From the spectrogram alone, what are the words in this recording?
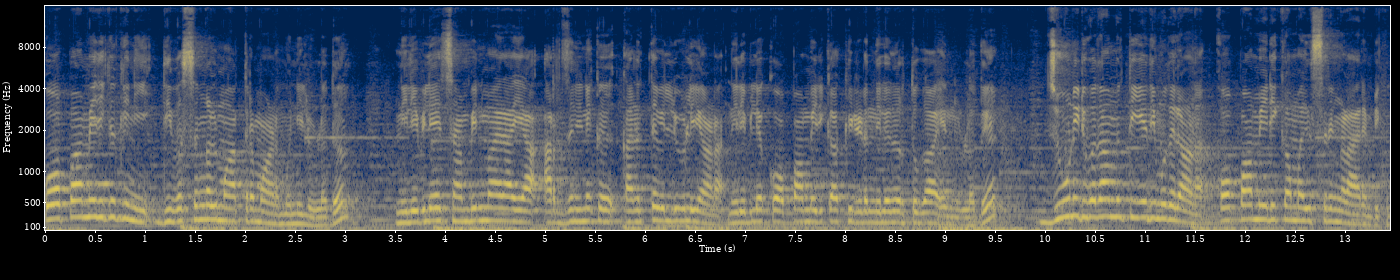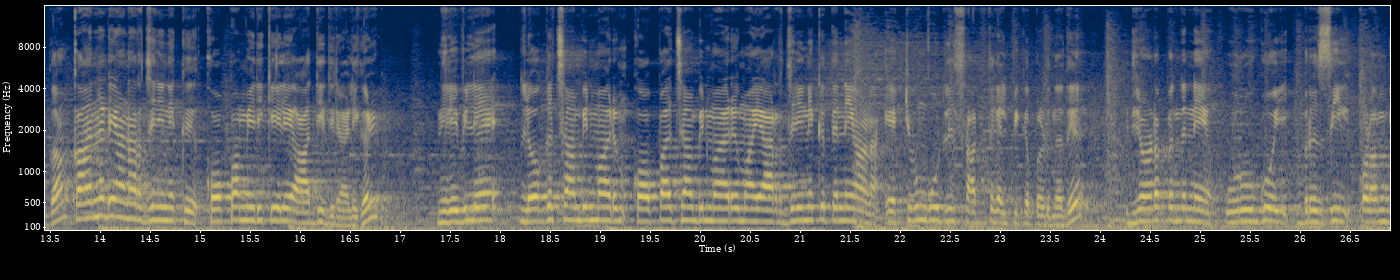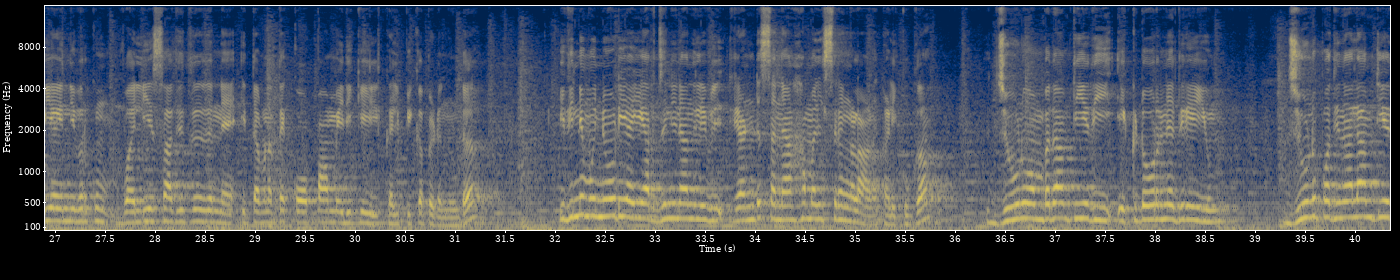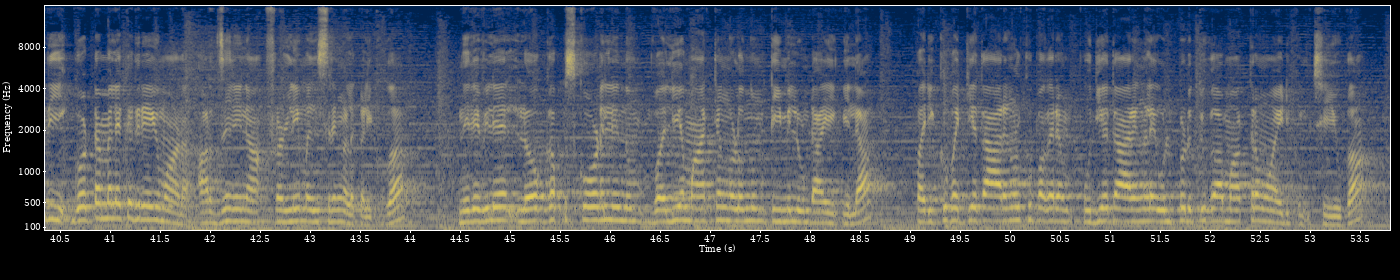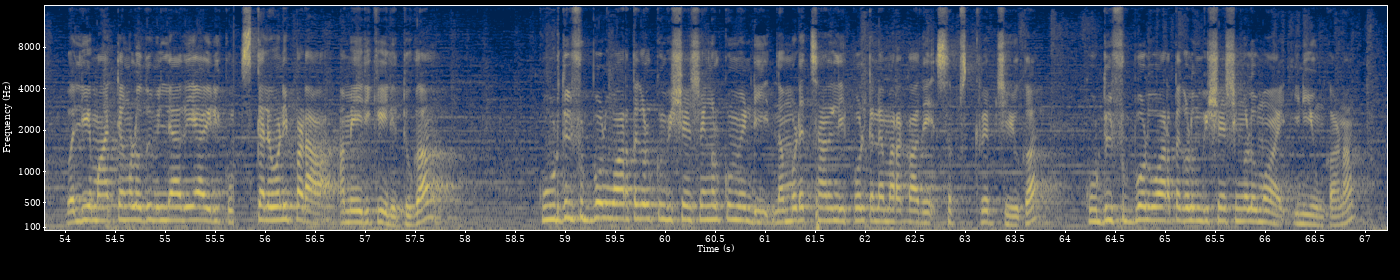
Copa അമേരിക്കയ്ക്ക് ഇനി ദിവസങ്ങൾ മാത്രമാണ് മുന്നിലുള്ളത്. നിലവിലെ ചാമ്പ്യന്മാരായ അർജന്റീനക്ക് കനത്ത വെല്ലുവിളിയാണ് നിലവിലെ കോപ്പ അമേരിക്ക കിരീടം നിലനിർത്തുക എന്നുള്ളത്. ജൂൺ ഇരുപതാം തീയതി മുതലാണ് കോപ്പ അമേരിക്ക മത്സരങ്ങൾ ആരംഭിക്കുക. കാനഡയാണ് അർജന്റീനക്ക് കോപ്പ അമേരിക്കയിലെ ആദ്യ എതിരാളികൾ. നിലവിലെ ലോക ചാമ്പ്യന്മാരും കോപ്പ ചാമ്പ്യന്മാരുമായ അർജന്റീനയ്ക്ക് തന്നെയാണ് ഏറ്റവും കൂടുതൽ സാധ്യത കൽപ്പിക്കപ്പെടുന്നത്. ഇതിനോടൊപ്പം തന്നെ ഉറുഗോയ് ബ്രസീൽ കൊളംബിയ എന്നിവർക്കും വലിയ സാധ്യത തന്നെ ഇത്തവണത്തെ കോപ്പ അമേരിക്കയിൽ കൽപ്പിക്കപ്പെടുന്നുണ്ട്. ഇതിന് മുന്നോടിയായി അർജന്റീന നിലവിൽ രണ്ട് സന്നാഹ മത്സരങ്ങളാണ് കളിക്കുക. ജൂൺ ഒമ്പതാം തീയതി എക്ഡോറിനെതിരെയും ജൂൺ പതിനാലാം തീയതി ഗോട്ടമലക്കെതിരെയുമാണ് അർജന്റീന ഫ്രണ്ട്ലി മത്സരങ്ങൾ കളിക്കുക. നിലവിലെ ലോകകപ്പ് സ്ക്വാഡിൽ നിന്നും വലിയ മാറ്റങ്ങളൊന്നും ടീമിൽ ഉണ്ടായേക്കില്ല. പരിക്കു പറ്റിയ താരങ്ങൾക്കു പകരം പുതിയ താരങ്ങളെ ഉൾപ്പെടുത്തുക മാത്രമായിരിക്കും ചെയ്യുക. വലിയ മാറ്റങ്ങളൊന്നുമില്ലാതെയായിരിക്കും സ്കലോണിപ്പട അമേരിക്കയിലെത്തുക. കൂടുതൽ ഫുട്ബോൾ വാർത്തകൾക്കും വിശേഷങ്ങൾക്കും വേണ്ടി നമ്മുടെ ചാനൽ ഇപ്പോൾ തന്നെ മറക്കാതെ സബ്സ്ക്രൈബ് ചെയ്യുക. കൂടുതൽ ഫുട്ബോൾ വാർത്തകളും വിശേഷങ്ങളുമായി ഇനിയും കാണാം.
